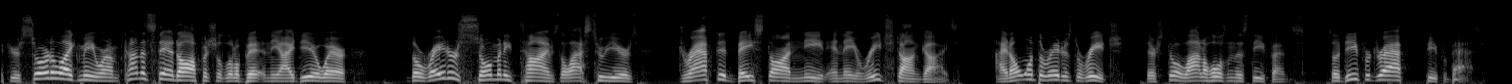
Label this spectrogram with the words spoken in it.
If you're sort of like me, where I'm kind of standoffish a little bit in the idea where the Raiders so many times the last two years drafted based on need, and they reached on guys. I don't want the Raiders to reach. There's still a lot of holes in this defense. So D for draft, P for pass.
